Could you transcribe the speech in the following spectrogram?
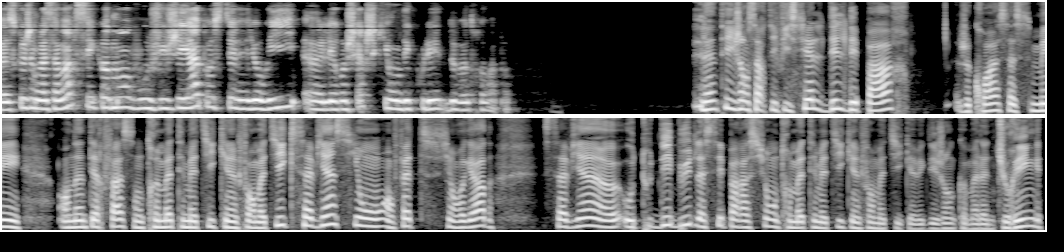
Euh, ce que j'aimerais savoir, c'est comment vous jugez a posteriori euh, les recherches qui ont découlé de votre rapport. L'intelligence artificielle, dès le départ, je crois, ça se met en interface entre mathématiques et informatique. Ça vient, si on, en fait, si on regarde, ça vient euh, au tout début de la séparation entre mathématiques et informatique, avec des gens comme Alan Turing,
